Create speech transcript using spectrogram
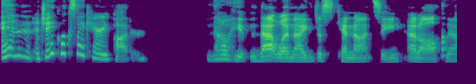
And Jake looks like Harry Potter No, he that one I just cannot see at all. No.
